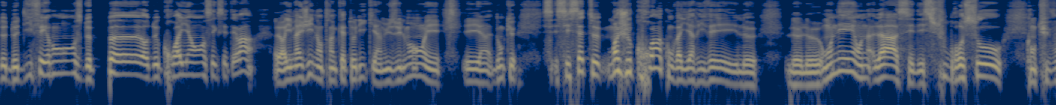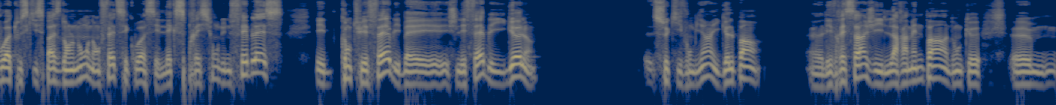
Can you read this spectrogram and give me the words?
de, de différences, de peur, de croyances, etc. Alors imagine entre un catholique et un musulman et, et donc c'est cette. Moi je crois qu'on va y arriver. Le, le, le on est on, là, c'est des soubresauts quand tu vois tout ce qui se passe dans le monde. En fait, c'est quoi? C'est l'expression d'une faiblesse. Et quand tu es faible, eh ben les faibles ils gueulent. Ceux qui vont bien, ils gueulent pas. Euh, les vrais sages, ils la ramènent pas. Donc euh, euh,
